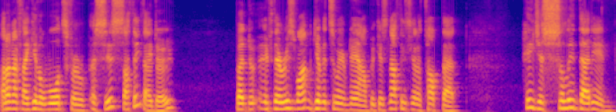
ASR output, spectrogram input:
I don't know if they give awards for assists. I think they do. But if there is one, give it to him now because nothing's going to top that. He just slid that in.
